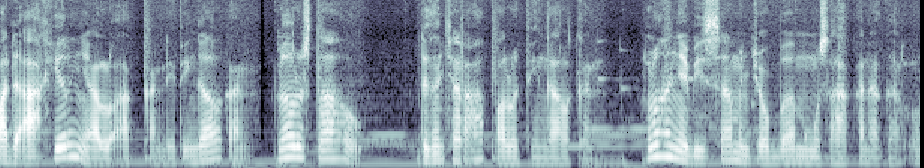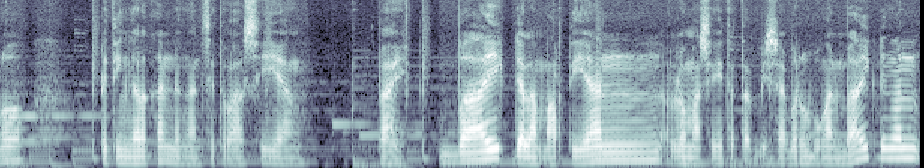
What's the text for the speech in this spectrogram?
pada akhirnya lo akan ditinggalkan, lo harus tahu dengan cara apa lo tinggalkan. Lo hanya bisa mencoba mengusahakan agar lo ditinggalkan dengan situasi yang baik. Baik dalam artian lo masih tetap bisa berhubungan baik dengan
